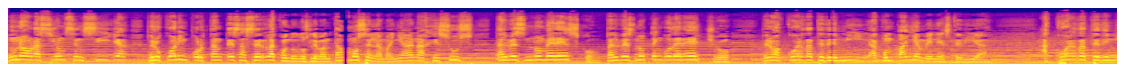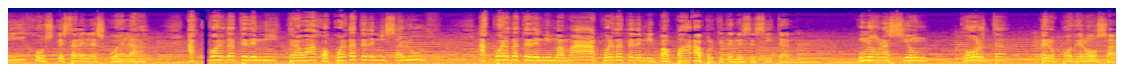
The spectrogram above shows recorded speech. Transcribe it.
una oración sencilla, pero cuán importante es hacerla cuando nos levantamos en la mañana. Jesús, tal vez no merezco, tal vez no tengo derecho, pero acuérdate de mí, acompáñame en este día. Acuérdate de mis hijos que están en la escuela. Acuérdate de mi trabajo, acuérdate de mi salud. Acuérdate de mi mamá, acuérdate de mi papá porque te necesitan. Una oración corta pero poderosa,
